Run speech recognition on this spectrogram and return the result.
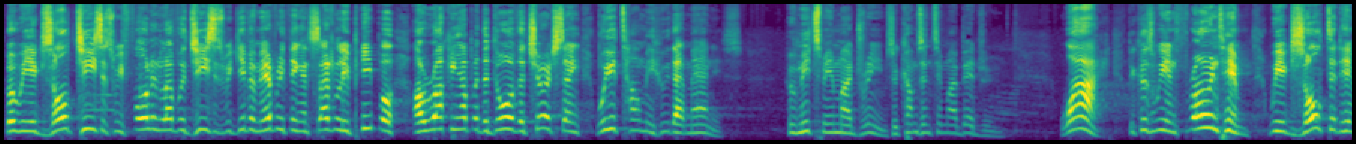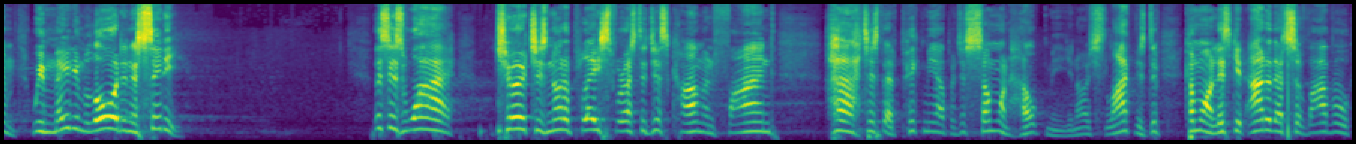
where we exalt Jesus, we fall in love with Jesus, we give him everything, and suddenly people are rocking up at the door of the church saying, Will you tell me who that man is? Who meets me in my dreams, who comes into my bedroom. Why? Because we enthroned him, we exalted him, we made him Lord in a city. This is why church is not a place for us to just come and find ah, just that pick me up and just someone help me. You know, just life is different. Come on, let's get out of that survival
